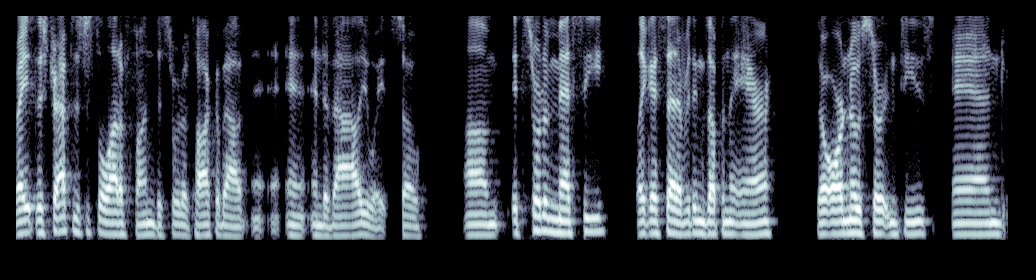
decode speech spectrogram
right? This draft is just a lot of fun to sort of talk about and, and, and evaluate. So um, it's sort of messy. Like I said, everything's up in the air. There are no certainties, and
